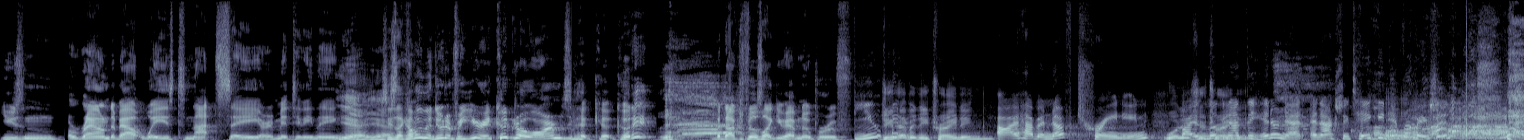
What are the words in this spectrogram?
using a roundabout ways to not say or admit to anything. Yeah, yeah. She's like, I've only been doing it for a year. It could grow arms. Could, could it? but Dr. Phil's like, you have no proof. you Do you can have any training? I have enough training What is by your looking at the internet and actually taking oh. information.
